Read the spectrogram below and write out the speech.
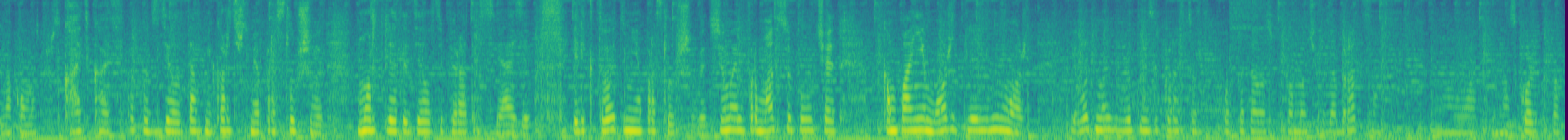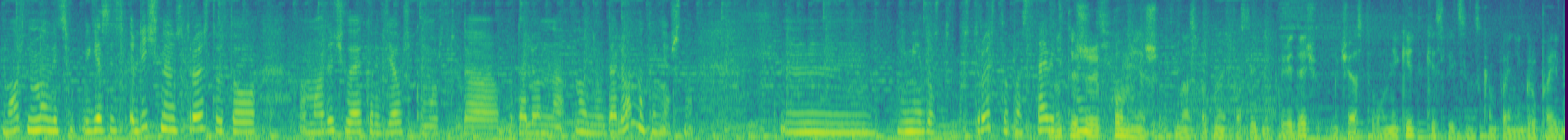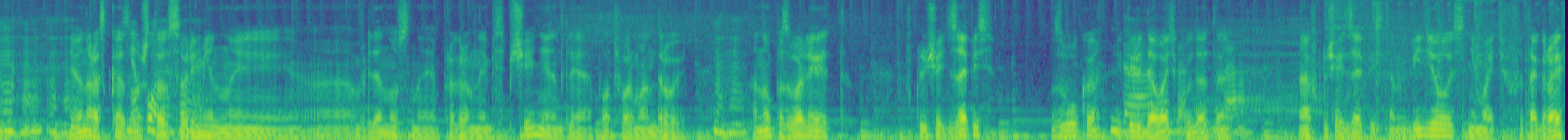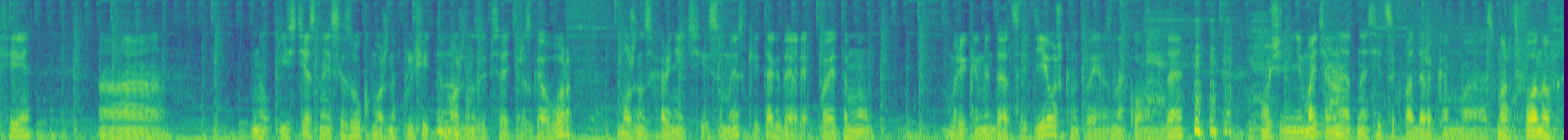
знакомый спросил, Катя, Катя, как вот сделать так? Мне кажется, что меня прослушивают. Может ли это делать оператор связи? Или кто это меня прослушивает? Всю мою информацию получает компания, может ли или не может. И вот мы вот несколько раз тоже попыталась помочь разобраться вот, насколько как можно. Ну, ведь если личное устройство, то молодой человек или девушка может туда удаленно, ну, не удаленно, конечно, имея доступ к устройству, поставить. Ну, ты же помнишь, вот у нас в одной из последних передач участвовал Никита Кислицын с компании Группа IB. Угу, угу. И он рассказывал, Я что помню, современное э, вредоносное программное обеспечение для платформы Android, угу. оно позволяет включать запись звука и да, передавать да, куда-то. Да а, включать запись там видео, снимать фотографии. А, ну, естественно, если звук можно включить, то ну, можно записать разговор, можно сохранять все смс и так далее. Поэтому рекомендации девушкам твоим знакомым, да, очень внимательно относиться к подаркам э, смартфонов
